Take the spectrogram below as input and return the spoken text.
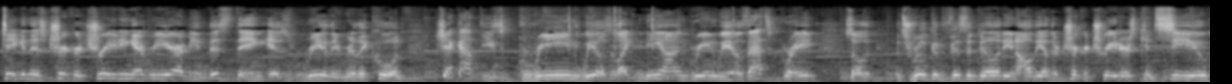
taking this trick-or-treating every year. I mean, this thing is really, really cool. And check out these green wheels. They're like neon green wheels. That's great. So it's real good visibility and all the other trick-or-treaters can see you.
